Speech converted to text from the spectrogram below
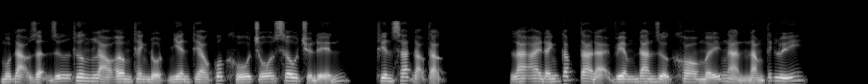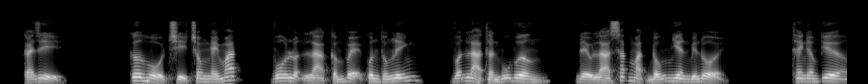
một đạo giận dữ thương lào âm thanh đột nhiên theo quốc khố chỗ sâu chuyển đến, thiên sát đạo tặc. Là ai đánh cắp ta đại viêm đan dược kho mấy ngàn năm tích lũy? Cái gì? Cơ hồ chỉ trong ngáy mắt, vô luận là cấm vệ quân thống lĩnh, vẫn là thần vũ vương, đều là sắc mặt đống nhiên biến đổi. Thanh âm kia,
